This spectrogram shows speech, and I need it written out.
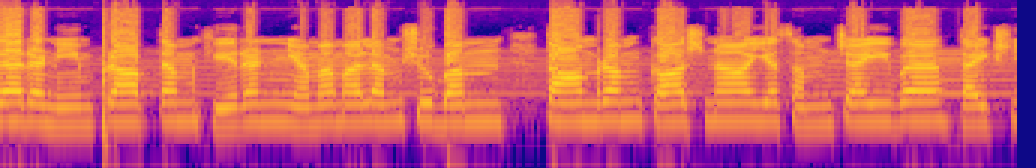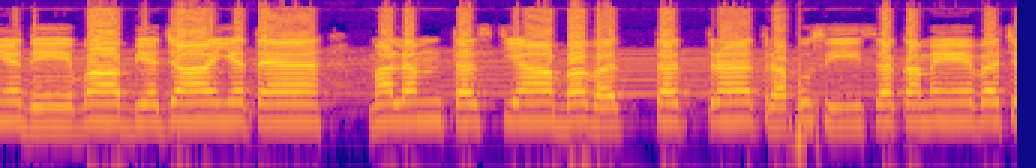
धरणीं प्राप्तं हिरण्यममलं शुभं ताम्रं कार्ष्णायसं चैव तैक्ष्ण्यदेवाभ्यजायत मलं तस्याभवत्तत्र त्रपुसी सकमेव च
